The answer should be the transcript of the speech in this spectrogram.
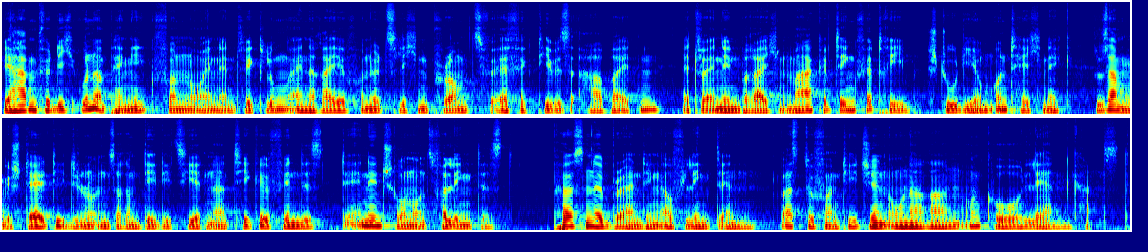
Wir haben für dich unabhängig von neuen Entwicklungen eine Reihe von nützlichen Prompts für effektives Arbeiten, etwa in den Bereichen Marketing, Vertrieb, Studium und Technik, zusammengestellt, die du in unserem dedizierten Artikel findest, der in den Shownotes verlinkt ist. Personal Branding auf LinkedIn, was du von Tijen Onaran und Co. lernen kannst.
